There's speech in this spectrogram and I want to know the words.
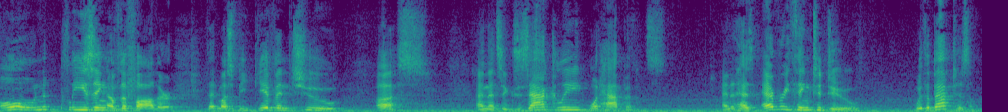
own pleasing of the Father that must be given to us. And that's exactly what happens. And it has everything to do with a baptism.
